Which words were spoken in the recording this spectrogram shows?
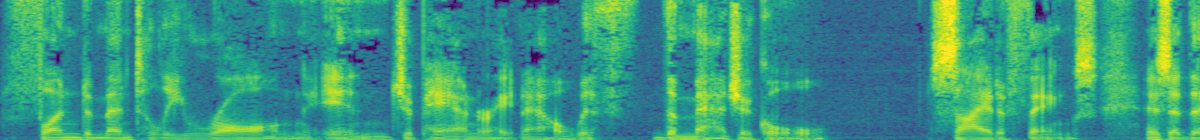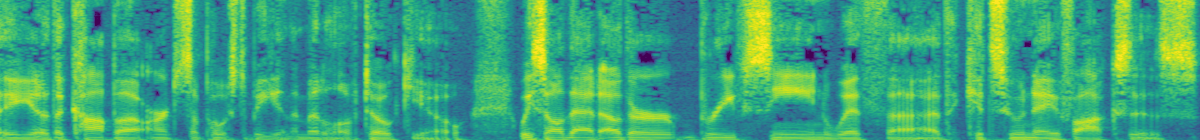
fundamentally wrong in Japan right now with the magical side of things. They said that you know the kappa aren't supposed to be in the middle of Tokyo. We saw that other brief scene with uh, the kitsune foxes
